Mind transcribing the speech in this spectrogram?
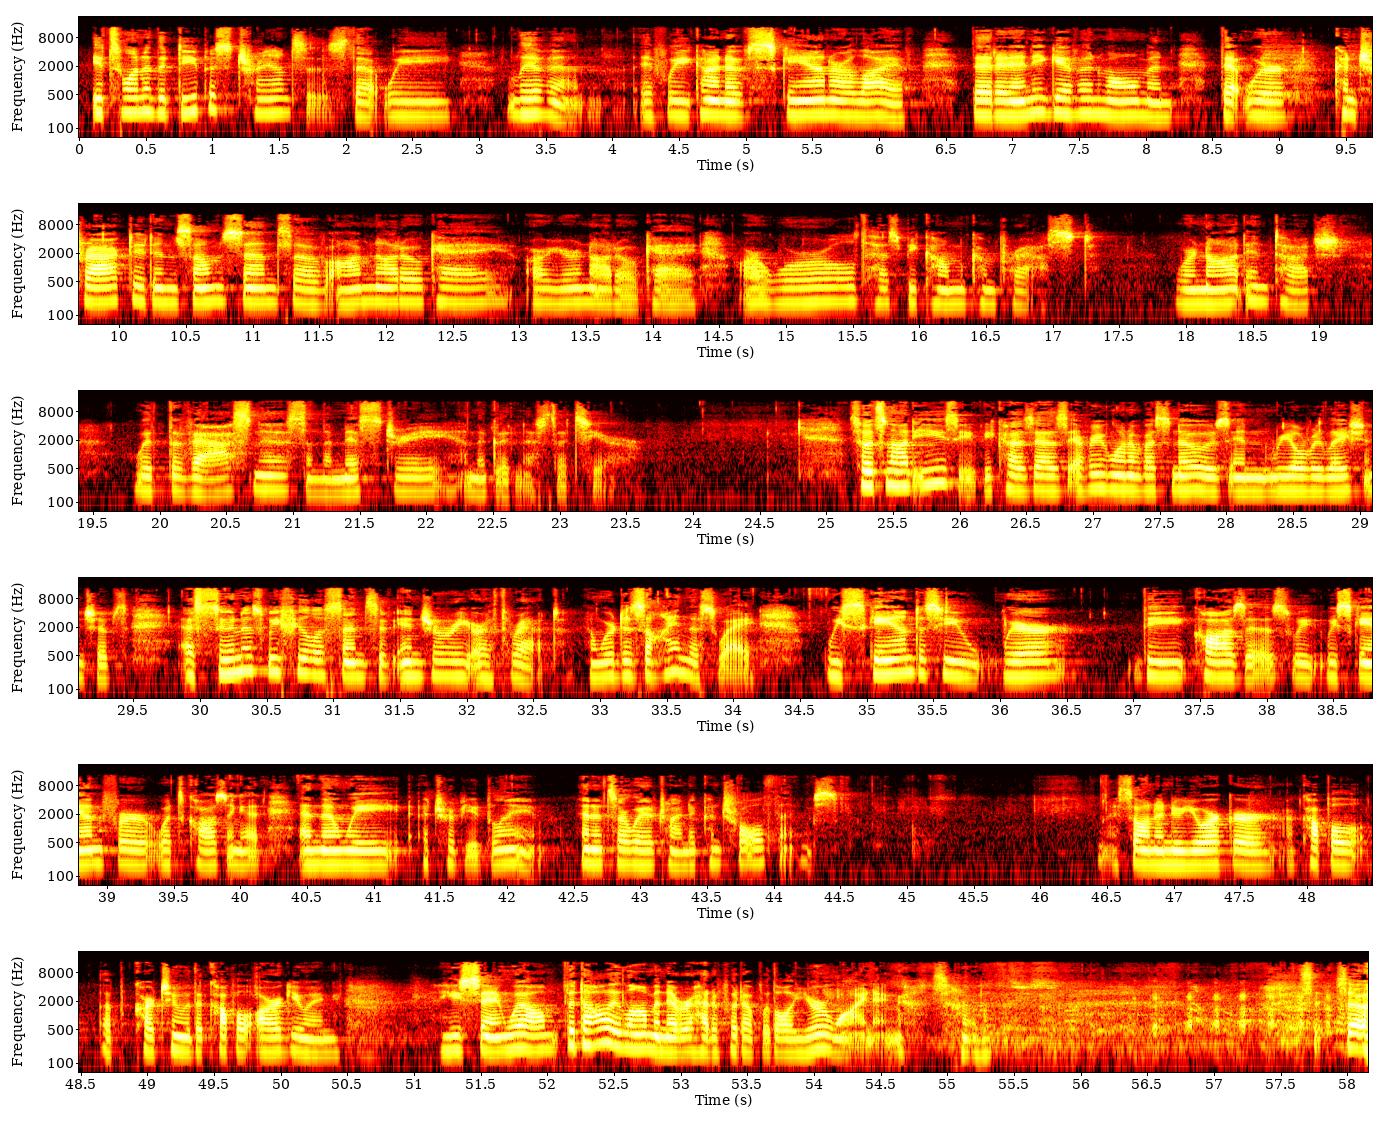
It's one of the deepest trances that we live in. If we kind of scan our life, that at any given moment that we're contracted in some sense of I'm not okay or you're not okay, our world has become compressed. We're not in touch with the vastness and the mystery and the goodness that's here. So it's not easy because, as every one of us knows in real relationships, as soon as we feel a sense of injury or threat, and we're designed this way, we scan to see where the cause is, we, we scan for what's causing it, and then we attribute blame. And it's our way of trying to control things. I saw in a New Yorker a couple, a cartoon with a couple arguing, he's saying, Well, the Dalai Lama never had to put up with all your whining. So, so,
